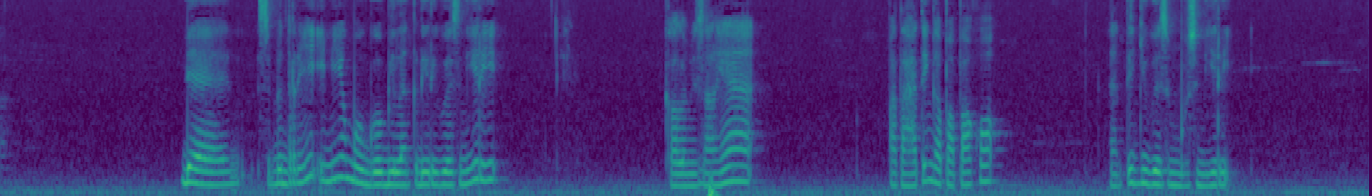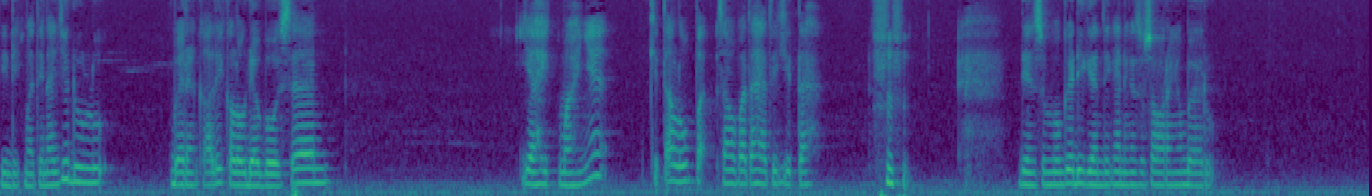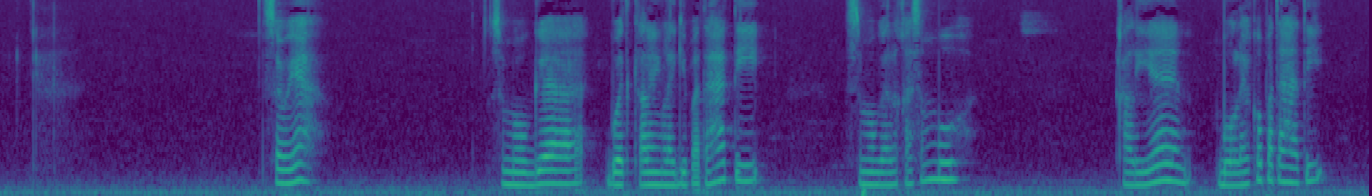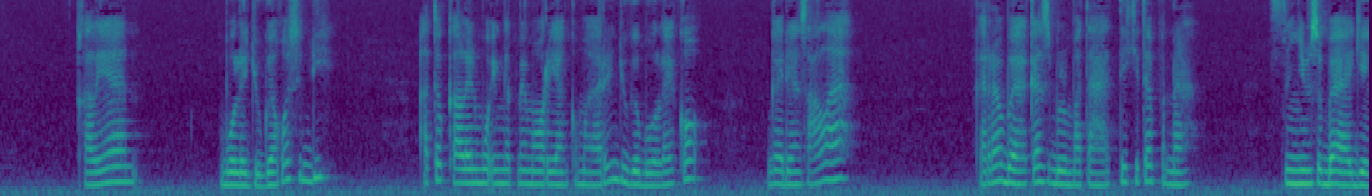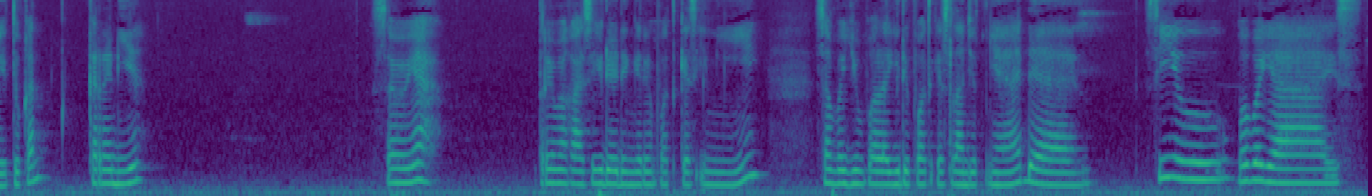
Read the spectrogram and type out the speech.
Dan sebenarnya ini yang mau gue bilang ke diri gue sendiri. Kalau misalnya patah hati nggak apa-apa kok nanti juga sembuh sendiri dinikmatin aja dulu barangkali kalau udah bosen ya hikmahnya kita lupa sama patah hati kita dan semoga digantikan dengan seseorang yang baru. So ya, yeah. semoga buat kalian yang lagi patah hati, semoga lekas sembuh. Kalian boleh kok patah hati. Kalian boleh juga kok sedih. Atau kalian mau inget memori yang kemarin juga boleh kok. Gak ada yang salah. Karena bahkan sebelum patah hati kita pernah senyum sebahagia itu kan karena dia. So ya, yeah. terima kasih udah dengerin podcast ini. Sampai jumpa lagi di podcast selanjutnya dan see you. Bye bye guys.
